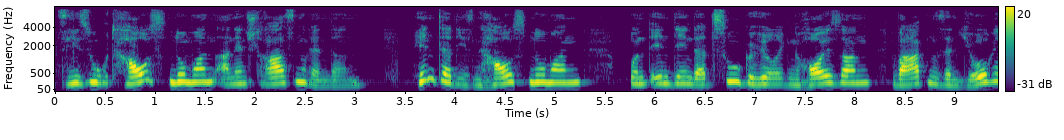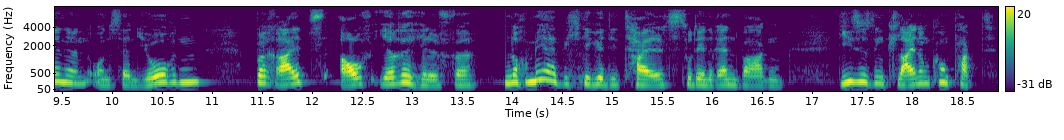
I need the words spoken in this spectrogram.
Sie sucht Hausnummern an den Straßenrändern. Hinter diesen Hausnummern und in den dazugehörigen Häusern warten Seniorinnen und Senioren bereits auf ihre Hilfe. Noch mehr wichtige Details zu den Rennwagen. Diese sind klein und kompakt.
